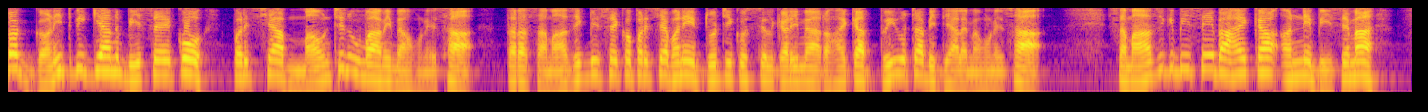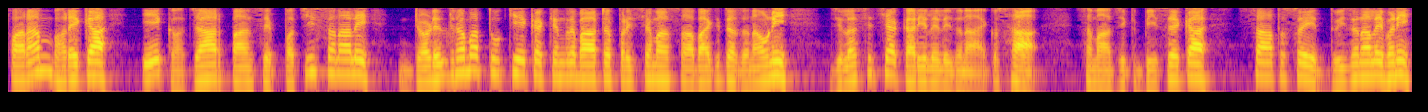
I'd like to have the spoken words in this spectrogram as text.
र गणित विज्ञान विषयको परीक्षा माउन्टेन उमाविमा हुनेछ। तर सामाजिक विषयको परीक्षा भने डुटीको सिलगढ़ीमा रहेका दुईवटा विद्यालयमा हुनेछ। सामाजिक विषय बाहेकका अन्य विषयमा फाराम भरेका एक हजार पाँच सय पच्चीस जनाले डडेलधुरामा तोकिएका केन्द्रबाट परीक्षामा सहभागिता जनाउने जिल्ला शिक्षा कार्यालयले जनाएको छ। सामाजिक विषयका सात सय दुईजनाले भने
